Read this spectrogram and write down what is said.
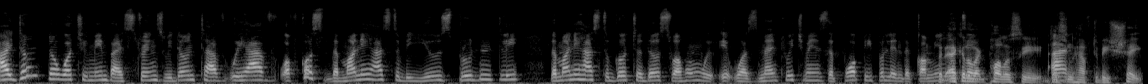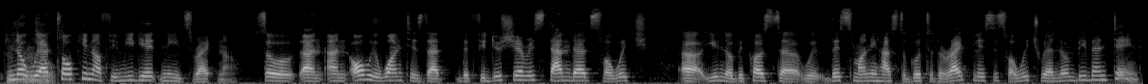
I don't know what you mean by strings. We don't have, we have, of course, the money has to be used prudently. The money has to go to those for whom we, it was meant, which means the poor people in the community. But economic policy doesn't have to be shaped No, we are talking of immediate needs right now. So, and, and all we want is that the fiduciary standards for which uh, you know, because uh, we, this money has to go to the right places for which we are known be maintained.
